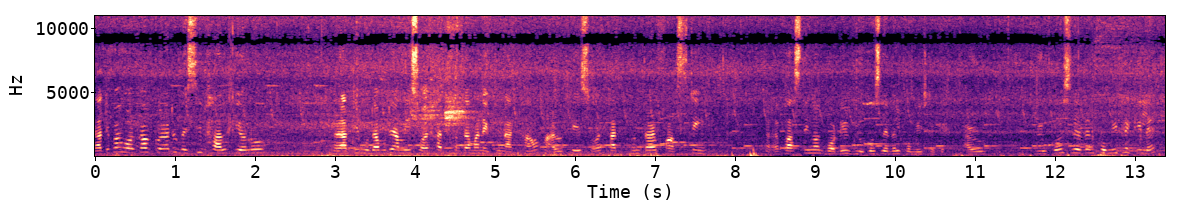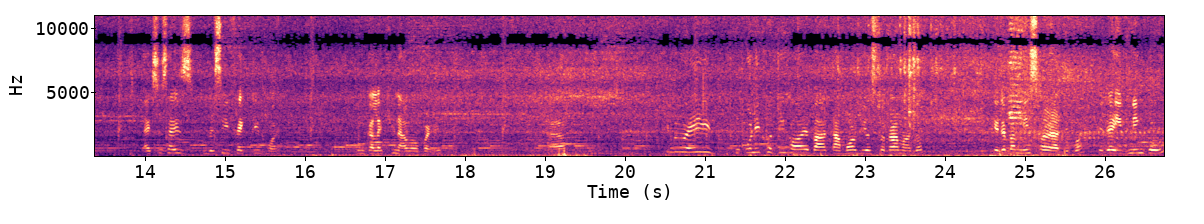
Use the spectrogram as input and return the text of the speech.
ৰাতিপুৱা ৱৰ্কআউট কৰাটো বেছি ভাল কিয়নো ৰাতি মোটামুটি আমি ছয় সাত ঘণ্টামান একো নাখাওঁ আৰু সেই ছয় সাত ঘণ্টাৰ ফাষ্টিং ফাষ্টিঙত বডিৰ গ্লুক'জ লেভেল কমি থাকে। আৰু গ্লুক'জ লেভেল কমি থাকিলে এক্সাৰচাইজ বেছি ইফেক্টিভ হয়। সোনকালে ক্ষীণাব পাৰি। কিন্তু এই টোপনি ক্ষতি হয় বা কামৰ ব্যস্ততাৰ মাজত কেতিয়াবা মিছ হয় ৰাতিপুৱা। তেতিয়া ইভিনিং কৰোঁ।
